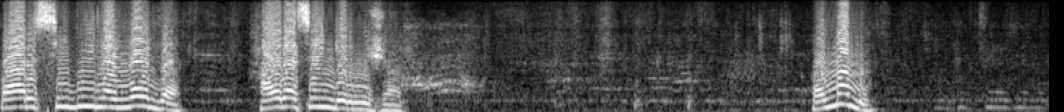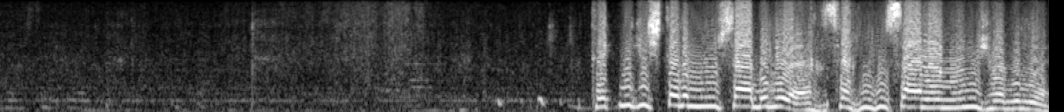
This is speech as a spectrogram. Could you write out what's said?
Bari CD ile ver de hayra sen girmiş ol. Olma mı? Teknik işleri Musa biliyor. Sen Musa ile bulmuş o biliyor.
